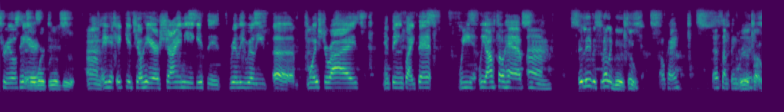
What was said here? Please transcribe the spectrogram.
Trill's hair. It worked real good. Um, it, it gets your hair shiny. It gets it really, really uh moisturized and things like that. We we also have um It leave it smelling good too. okay, that's something Real good. talk,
